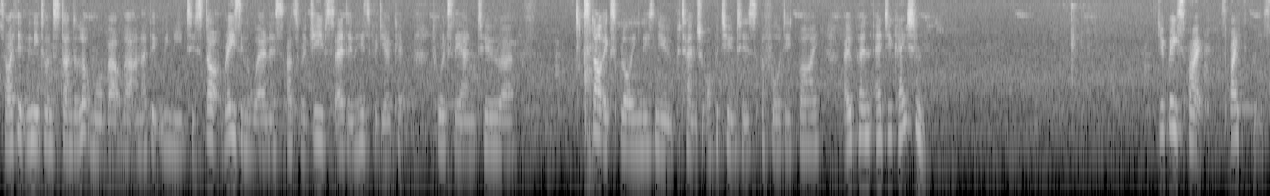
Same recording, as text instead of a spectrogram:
So I think we need to understand a lot more about that, and I think we need to start raising awareness, as Rajiv said in his video clip towards the end, to uh, start exploring these new potential opportunities afforded by open education. Do you agree, Spike? Spike agrees.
